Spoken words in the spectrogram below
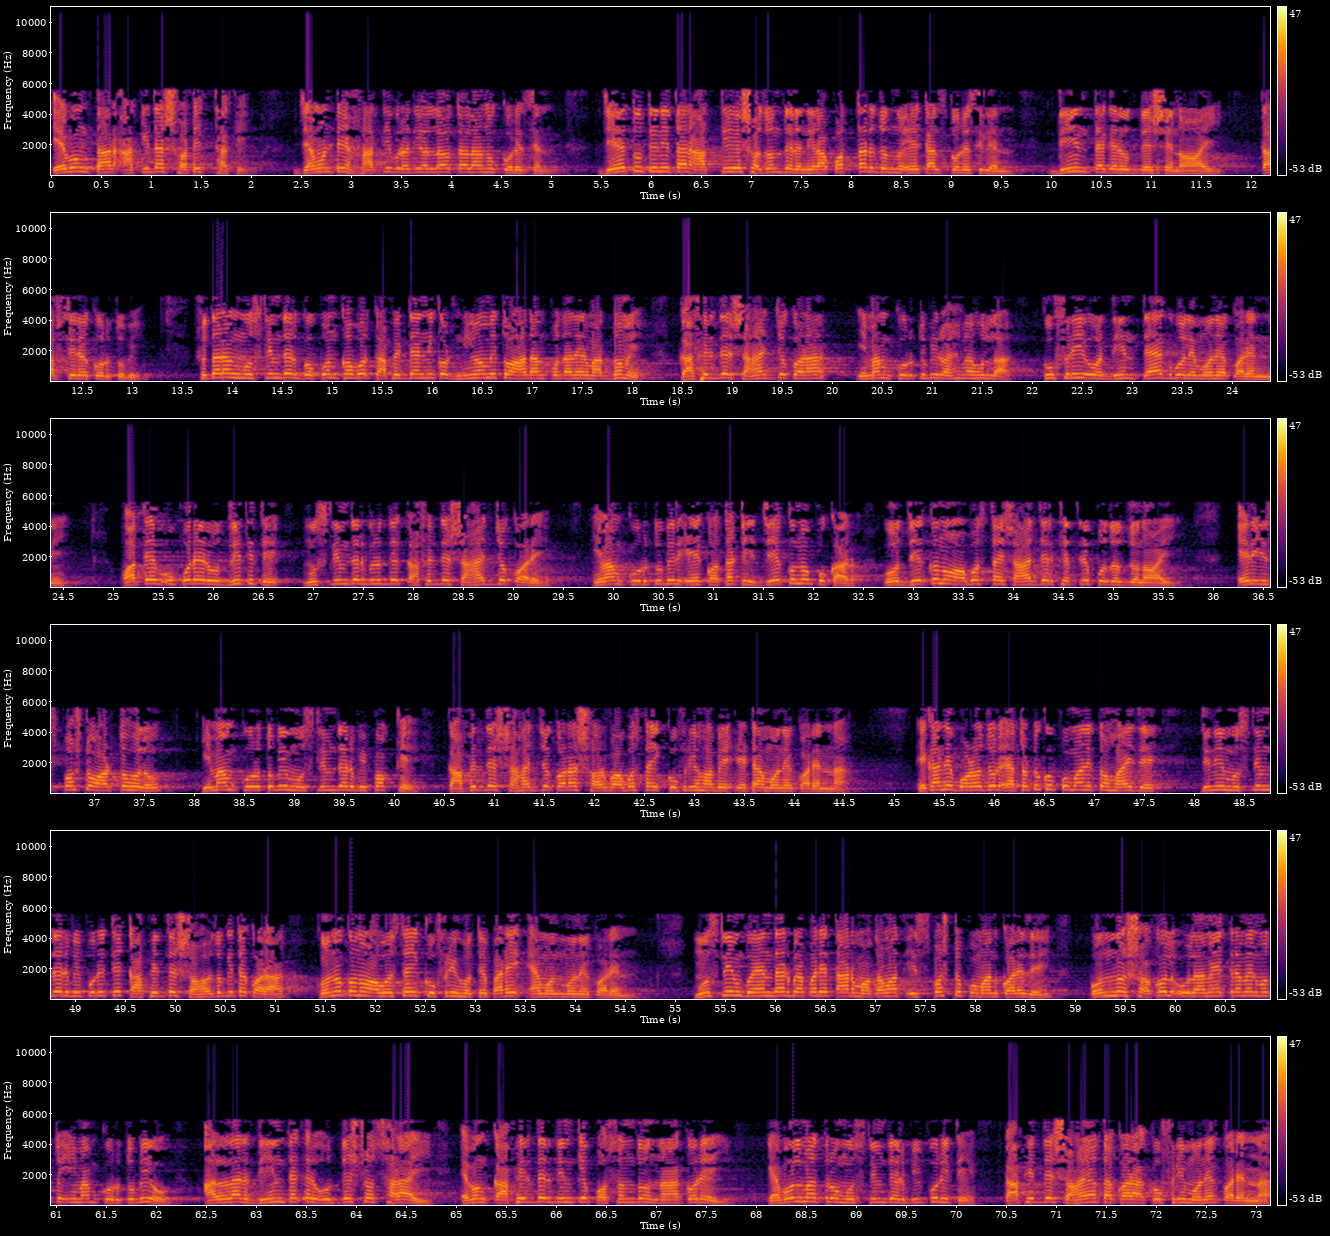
এবং তার আকিদা সঠিক থাকে যেমনটি হাতিব রাজি আল্লাহ তালু করেছেন যেহেতু তিনি তার আত্মীয় স্বজনদের নিরাপত্তার জন্য এ কাজ করেছিলেন, দিন ত্যাগের উদ্দেশ্যে নয়, তাফসিরে কর্তুবি। সুতরাং মুসলিমদের গোপন খবর কাফিরদের নিকট নিয়মিত আদান প্রদানের মাধ্যমে কাফিরদের সাহায্য করা ইমাম কুরতুবী রহিমাহুল্লাহ কুফরি ও দিন ত্যাগ বলে মনে করেননি। অতএব উপরের উদ্ধৃতিতে মুসলিমদের বিরুদ্ধে কাফিরদের সাহায্য করে। ইমাম কুরতুবির এ কথাটি যে কোনো প্রকার ও যে কোনো অবস্থায় সাহায্যের ক্ষেত্রে প্রযোজ্য নয়। এর স্পষ্ট অর্থ হল, ইমাম কুরতুবি মুসলিমদের বিপক্ষে কাফিরদের সাহায্য করা সর্ব অবস্থায় কুফরি হবে এটা মনে করেন না। এখানে বড়জোর এতটুকু প্রমাণিত হয় যে, তিনি মুসলিমদের বিপরীতে কাফিরদের সহযোগিতা করা কোনো কোনো অবস্থায় কুফরি হতে পারে এমন মনে করেন। মুসলিম গোয়েন্দার ব্যাপারে তার মতামত স্পষ্ট প্রমাণ করে যে অন্য সকল উলামে একরামের মতো ইমাম কর্তুবিও আল্লাহর দিন ত্যাগের উদ্দেশ্য ছাড়াই এবং কাফিরদের দিনকে পছন্দ না করেই কেবলমাত্র মুসলিমদের বিপরীতে কাফিরদের সহায়তা করা কুফরি মনে করেন না।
